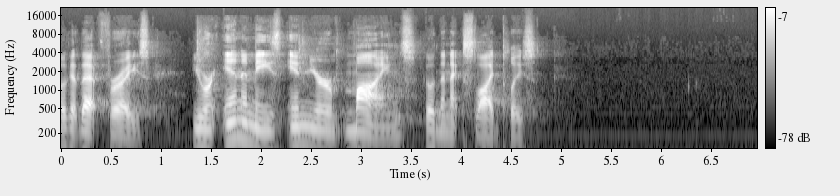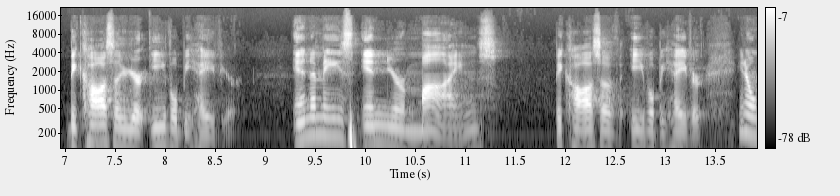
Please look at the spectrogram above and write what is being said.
Look at that phrase You are enemies in your minds. Go to the next slide, please. Because of your evil behavior. Enemies in your minds because of evil behavior. You know,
